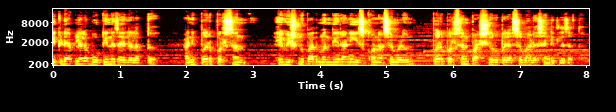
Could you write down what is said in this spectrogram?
तिकडे आपल्याला बोटीनं जायला लागतं आणि पर पर्सन हे विष्णुपाद मंदिर आणि इस्कॉन असं मिळून पर पर्सन पाचशे रुपये असं भाडं सांगितलं जातं.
